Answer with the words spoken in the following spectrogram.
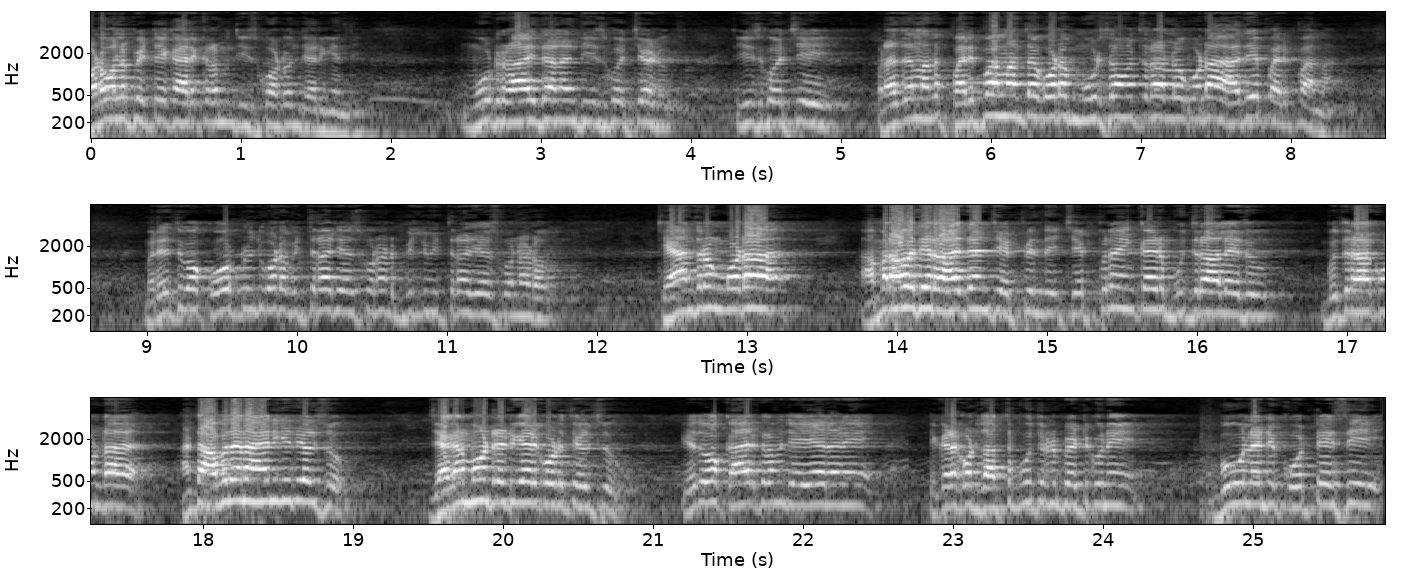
గొడవలు పెట్టే కార్యక్రమం తీసుకోవడం జరిగింది. మూడు రాజధానులను తీసుకొచ్చాడు. తీసుకొచ్చి ప్రజలంతా పరిపాలన అంతా కూడా మూడు సంవత్సరాల్లో కూడా అదే పరిపాలన. మరి ఎందుకో కోర్టు నుంచి కూడా విత్డ్రా చేసుకున్నాడు బిల్లు విత్డ్రా చేసుకున్నాడు. కేంద్రం కూడా అమరావతి రాజధాని చెప్పింది. చెప్పినా ఇంకా ఆయన బుద్ధి రాలేదు. బుద్ధి రాకుండా అంటే అవదని ఆయనకి తెలుసు. జగన్మోహన్ రెడ్డి గారికి కూడా తెలుసు. ఏదో కార్యక్రమం చేయాలని ఇక్కడ కూడా దత్తపుత్రుని పెట్టుకుని భూములన్నీ కొట్టేసి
